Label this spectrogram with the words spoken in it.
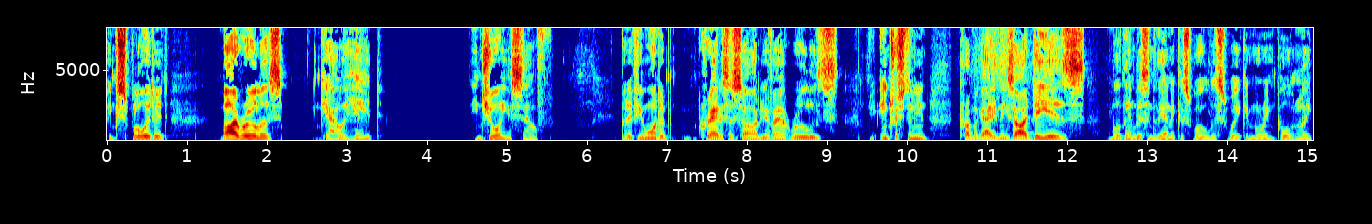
exploited, by rulers, go ahead. Enjoy yourself. But if you want to create a society without rulers, you're interested in promulgating these ideas, well, then listen to the Anarchist World this week, and more importantly,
